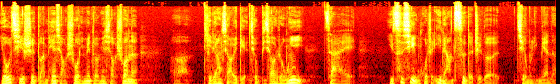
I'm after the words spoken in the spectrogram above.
尤其是短篇小说，因为短篇小说呢，呃体量小一点，就比较容易在一次性或者一两次的这个节目里面呢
